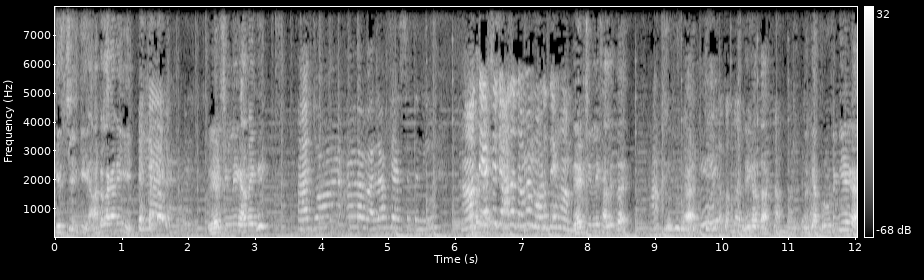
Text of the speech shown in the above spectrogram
किस चीज़ की? आटा लगाने की? रेड चिल्ली खाने की? हाँ जो अलग अलग जैसे तो नहीं? हाँ तेरे से ज़्यादा दम है मर दे हम। रेड चिल्ली खा लेता है? हाँ। नहीं खाता? तो क्या फ्रूटी पिएगा?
